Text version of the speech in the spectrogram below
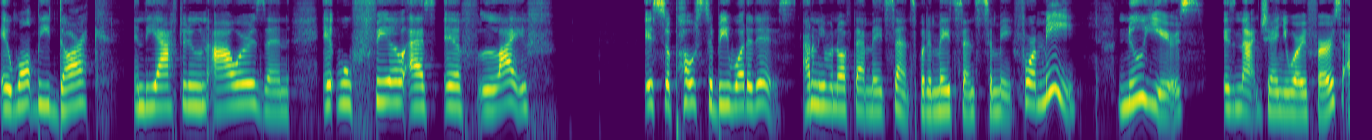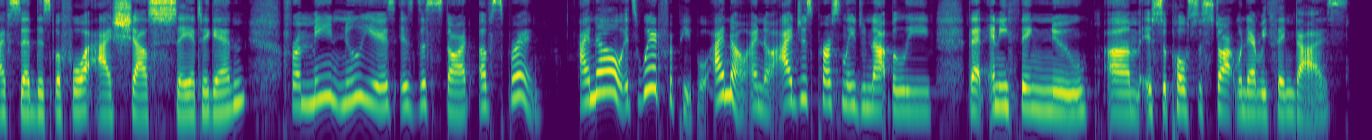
it won't be dark in the afternoon hours and it will feel as if life is supposed to be what it is. I don't even know if that made sense, but it made sense to me. For me, New Year's is not January 1st. I've said this before. I shall say it again. For me, New Year's is the start of spring. I know it's weird for people. I know, I know. I just personally do not believe that anything new um, is supposed to start when everything dies.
